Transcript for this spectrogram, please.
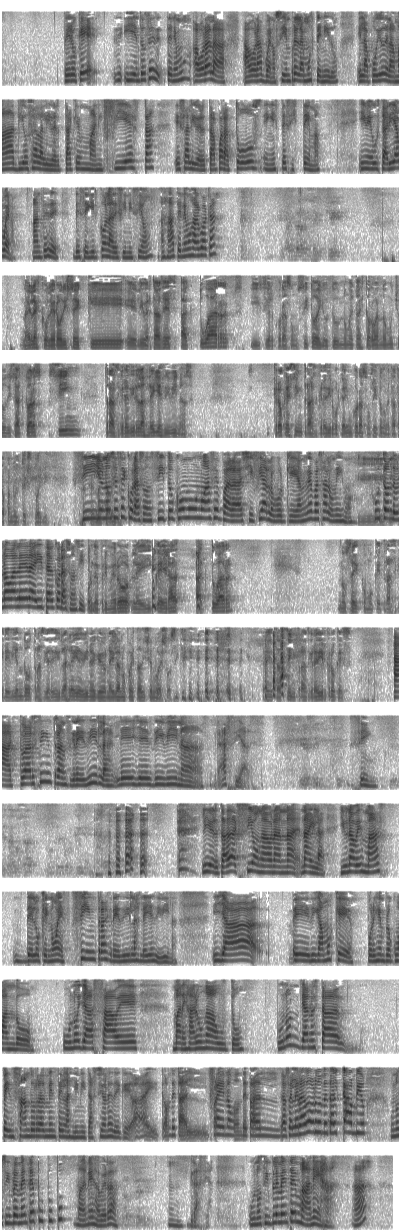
pero que y entonces tenemos ahora la ahora bueno siempre la hemos tenido el apoyo de la amada diosa la libertad que manifiesta esa libertad para todos en este sistema y me gustaría bueno antes de, seguir con la definición ajá tenemos algo acá Naila Escolero dice que eh, libertad es actuar, y si el corazoncito de YouTube no me está estorbando mucho, dice actuar sin transgredir las leyes divinas. Creo que es sin transgredir, porque hay un corazoncito que me está tapando el texto allí. Sí, yo no sé ese corazoncito, ¿cómo uno hace para chifiarlo? Porque a mí me pasa lo mismo. Justo donde uno va a leer, ahí está el corazoncito. Porque primero leí que era actuar no sé, como que transgrediendo, transgredir las leyes divinas y que Neila no puede estar diciendo eso, así que ahí está, sin transgredir creo que es. actuar sin transgredir las leyes divinas. Gracias. Sí, es sin. Libertad de acción ahora, Naila. Y una vez más, de lo que no es, sin transgredir las leyes divinas. Y ya, eh, digamos que, por ejemplo, cuando uno ya sabe manejar un auto, uno ya no está pensando realmente en las limitaciones de que, ay, ¿dónde está el freno? ¿Dónde está el acelerador? ¿Dónde está el cambio? Uno simplemente, pup, pup, pup, maneja, ¿verdad? Gracias. Uno simplemente maneja. ¿Ah?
